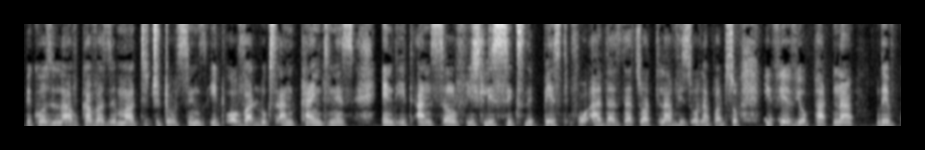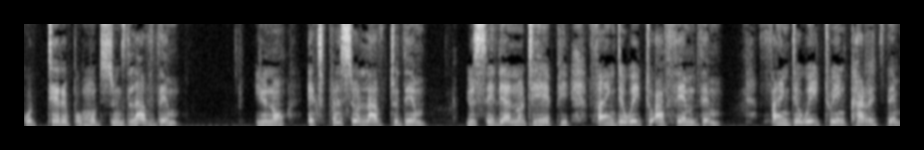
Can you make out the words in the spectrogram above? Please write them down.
because love covers a multitude of sins. It overlooks unkindness and it unselfishly seeks the best for others. That's what love is all about. So if you have your partner they've got terrible mood swings love them. You know express your love to them. You see they are not happy find a way to affirm them Find a way to encourage them.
